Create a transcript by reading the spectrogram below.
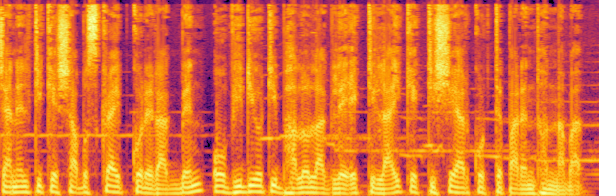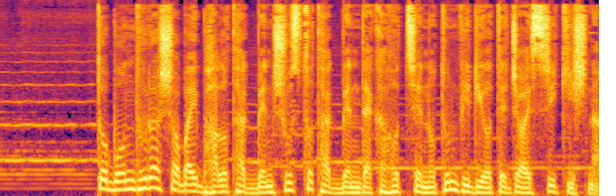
চ্যানেলটিকে সাবস্ক্রাইব করে রাখবেন ও ভিডিওটি ভালো লাগলে একটি লাইক, একটি শেয়ার করতে পারেন, ধন্যবাদ। তো বন্ধুরা, সবাই ভালো থাকবেন, সুস্থ থাকবেন, দেখা হচ্ছে নতুন ভিডিওতে, জয় শ্রীকৃষ্ণা।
